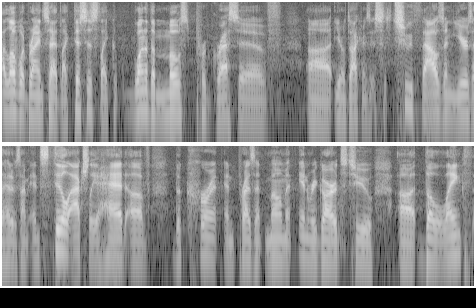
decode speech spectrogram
I love what Brian said. Like, this is like one of the most progressive, uh, you know, documents. It's 2,000 years ahead of its time and still actually ahead of the current and present moment in regards to uh, the length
